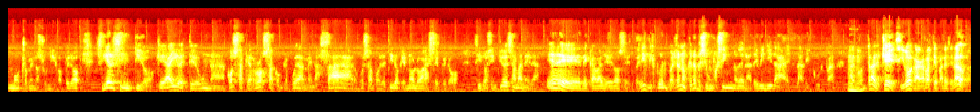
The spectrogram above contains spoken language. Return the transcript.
mucho menos un hijo. Pero si él sintió que hay este, una cosa que roza con que pueda amenazar o cosa por el estilo que no lo hace, pero si lo sintió de esa manera, es de, caballeros pedir disculpas. Yo no creo que sea un signo de la debilidad la disculpa. Al contrario, che, si vos agarraste para ese lado,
